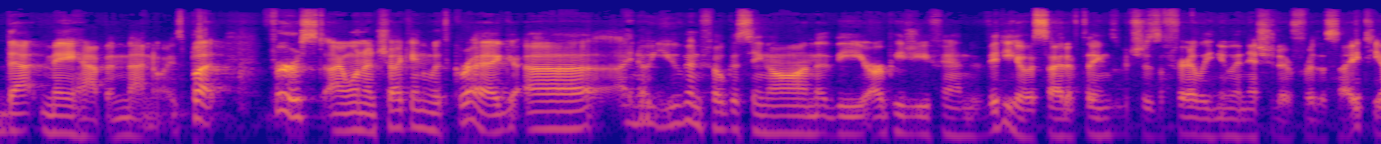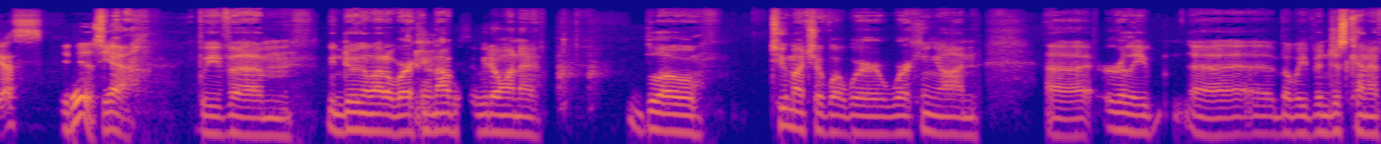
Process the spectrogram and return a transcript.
that may happen. That noise, but first, I want to check in with Greg. Uh, I know you've been focusing on the RPG fan video side of things, which is a fairly new initiative for the site. Yes, it is. Yeah, we've um, been doing a lot of work, and obviously, we don't want to blow too much of what we're working on uh, early, uh, but we've been just kind of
